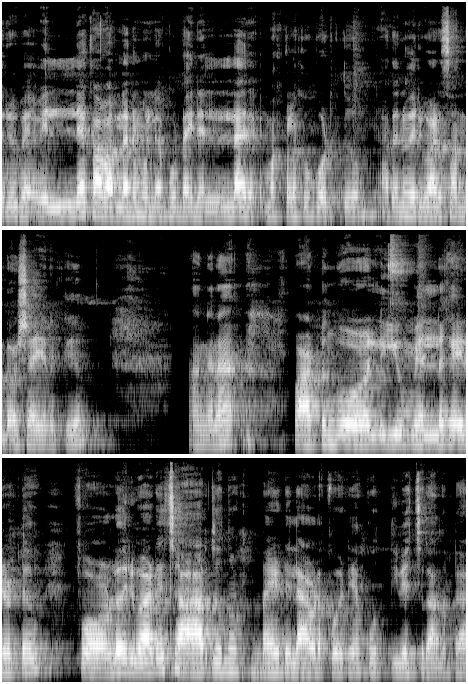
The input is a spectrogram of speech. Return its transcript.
ഒരു വലിയ കവറിലാണ് മുല്ലപ്പൂ ഉണ്ടായിന്. എല്ലാ മക്കൾക്കും കൊടുത്തു. അതിന് ഒരുപാട് സന്തോഷമായി എനിക്ക്. അങ്ങനെ പാട്ടും കോളിയും എല്ലാം കഴിഞ്ഞിട്ട് ഫോണിൽ ഒരുപാട് ചാർജൊന്നും ഉണ്ടായിട്ടില്ല. അവിടെ പോയിട്ട് ഞാൻ കുത്തി വെച്ചതാണ് കേട്ടോ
